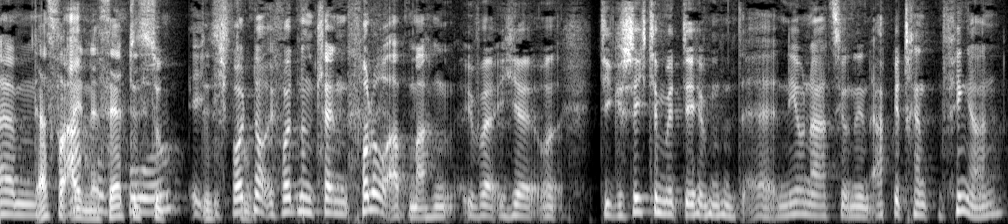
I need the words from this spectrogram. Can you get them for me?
ähm, das war eine sehr dysto Ich, ich wollte noch, ich wollte noch einen kleinen Follow-up machen über hier die Geschichte mit dem äh, Neonazi und den abgetrennten Fingern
